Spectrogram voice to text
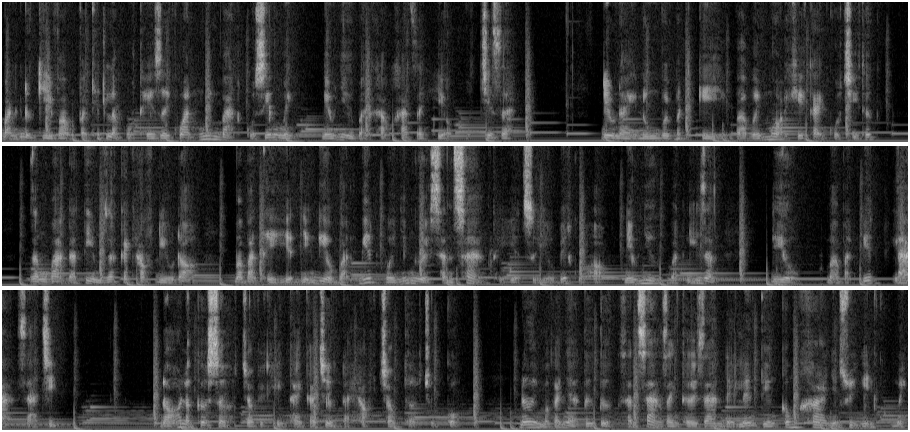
bạn được kỳ vọng phải thiết lập một thế giới quan nguyên bản của riêng mình nếu như bạn khao khát danh hiệu một triết gia. Điều này đúng với bất kỳ và với mọi khía cạnh của trí thức, rằng bạn đã tìm ra cách học điều đó và bạn thể hiện những điều bạn biết với những người sẵn sàng thể hiện sự hiểu biết của họ nếu như bạn nghĩ rằng điều mà bạn biết là giá trị. Đó là cơ sở cho việc hình thành các trường đại học trong thời Trung Cổ, nơi mà các nhà tư tưởng sẵn sàng dành thời gian để lên tiếng công khai những suy nghĩ của mình.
